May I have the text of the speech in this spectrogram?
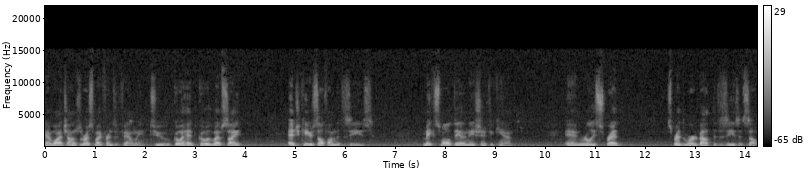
And I want to challenge the rest of my friends and family to go ahead, go to the website, educate yourself on the disease, make a small donation if you can, and really spread spread the word about the disease itself.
